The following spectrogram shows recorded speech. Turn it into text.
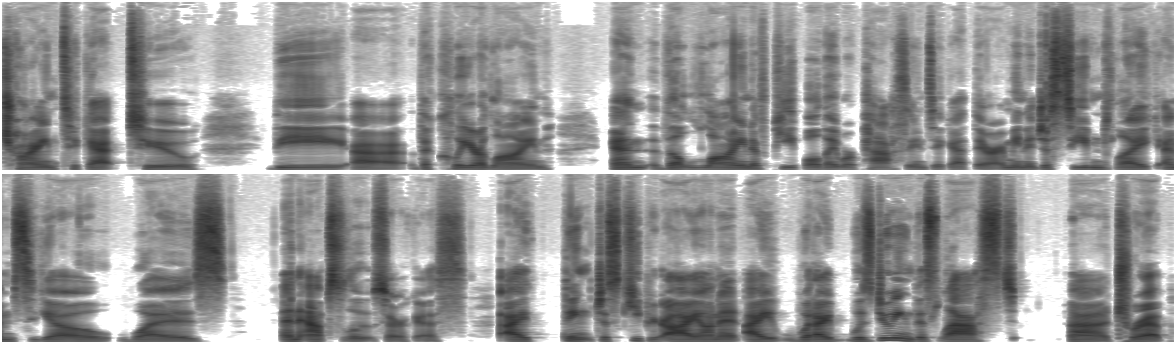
trying to get to the uh the clear line and the line of people they were passing to get there i mean it just seemed like mco was an absolute circus i think just keep your eye on it. I what i was doing this last uh trip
